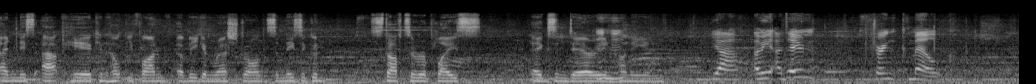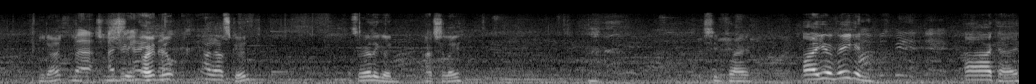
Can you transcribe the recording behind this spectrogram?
and this app here can help you find a vegan restaurants and these are good stuff to replace eggs and dairy and honey and Yeah. I mean, I don't drink milk. you don't you, But you I drink oat milk? milk. Oh that's good. That's really good actually. she play. Oh you're a vegan? Oh, okay.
